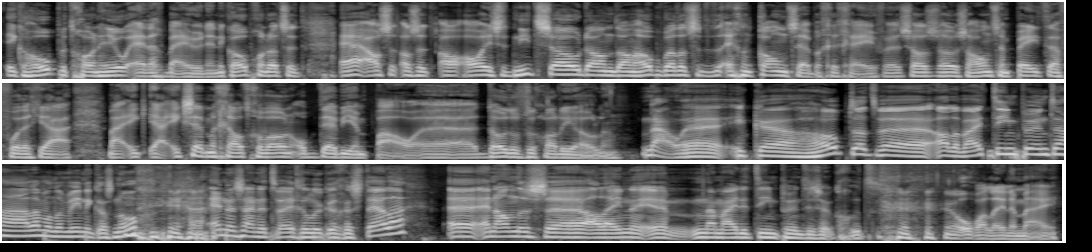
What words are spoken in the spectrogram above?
Ik hoop het gewoon heel erg bij hun. En ik hoop gewoon dat ze het... Hè, als het, als het al, al is het niet zo, dan, dan hoop ik wel dat ze het echt een kans hebben gegeven. Zoals, zoals Hans en Peter vorig jaar. Maar ik, ja, ik zet mijn geld gewoon op Debbie en Paul. Eh dood of de gladiolen. Nou, eh, ik eh, hoop dat we allebei 10 punten halen, want dan win ik alsnog. En dan zijn er twee gelukkige stellen. En anders alleen eh, naar mij de 10 punten is ook goed. of alleen naar mij.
